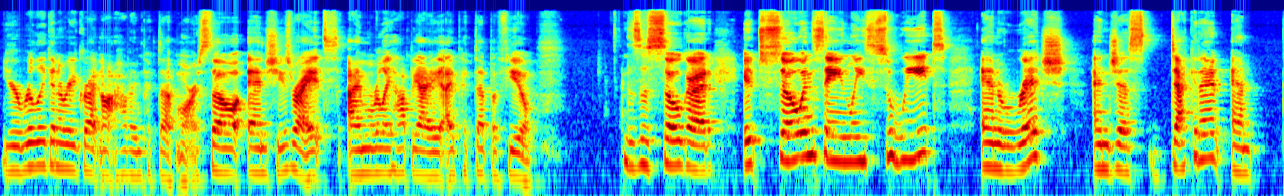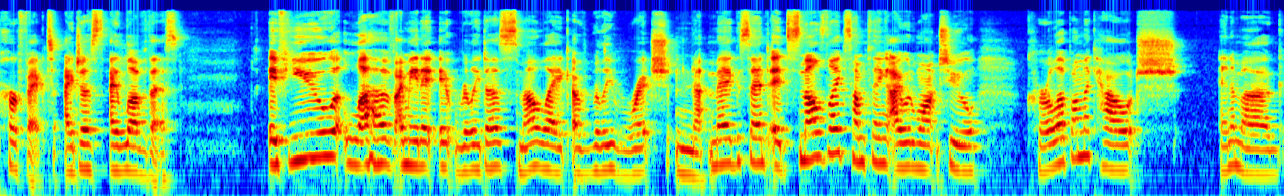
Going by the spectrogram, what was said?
you're really going to regret not having picked up more. So, and she's right. I'm really happy I, I picked up a few. This is so good. It's so insanely sweet and rich and just decadent and perfect. I just, I love this. If you love, I mean, it, it really does smell like a really rich nutmeg scent. It smells like something I would want to curl up on the couch in a mug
